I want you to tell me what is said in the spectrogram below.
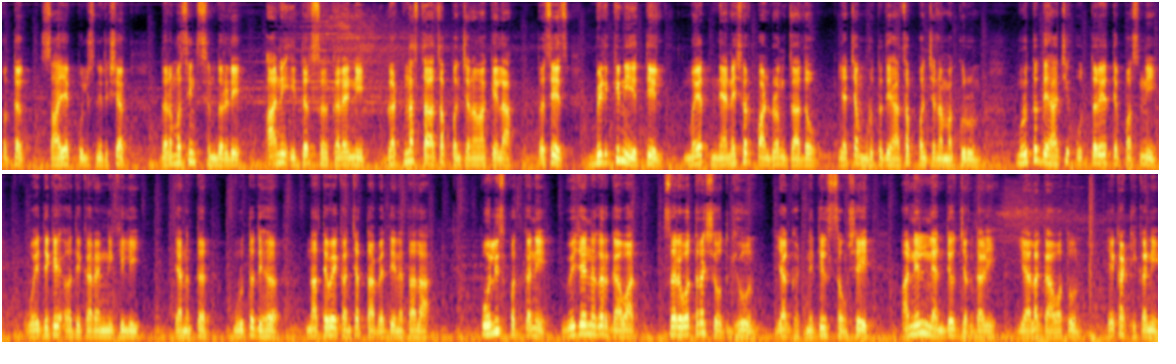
पथक सहाय्यक पोलीस निरीक्षक धर्मसिंग सुंदरडे आणि इतर सहकाऱ्यांनी घटनास्थळाचा पंचनामा केला. तसेच बिडकिन येथील मयत ज्ञानेश्वर पांडुरंग जाधव याच्या मृतदेहाचा पंचनामा करून मृतदेहाची उत्तरीय तपासणी वैद्यकीय अधिकाऱ्यांनी केली. त्यानंतर मृतदेह नातेवाईकांच्या ताब्यात देण्यात आला. पोलीस पथकाने विजयनगर गावात सर्वत्र शोध घेऊन या घटनेतील संशयित अनिल ज्ञानदेव जगदाळे याला गावातून एका ठिकाणी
